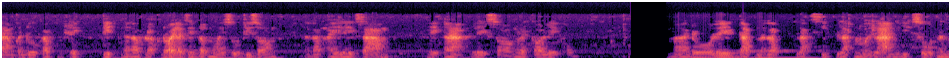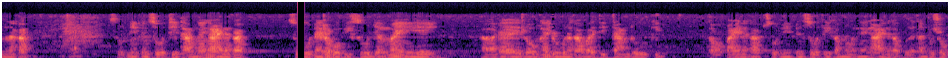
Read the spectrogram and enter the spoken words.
ตามกันดูครับเลข ติดนะครับ หลักร้อยหลักสิบหลักหน่วยสูตรที่สองนะครับให้เลขสามเลขห้าเลขสองแล้วก็เลขหกมาดูเลขดับนะครับ หลักสิบหลักหน่วยล่างอีกสูตรหนึ่งนะครับ สูตรนี้เป็นสูตรที่ทำง่าย ๆนะครับ สูตรในระบบอีกสูตรยังไม่ได้ลงให้ดูนะครับ ไว้ติดตามดูคลิปต่อไปนะครับ สูตรนี้เป็นสูตรที่คำนวณง่าย ๆ นะครับเผื่อท่านผู้ชม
